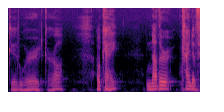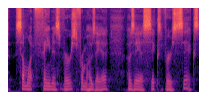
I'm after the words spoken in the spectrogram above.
good word, girl. Okay. Another kind of somewhat famous verse from Hosea, Hosea 6, verse 6.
